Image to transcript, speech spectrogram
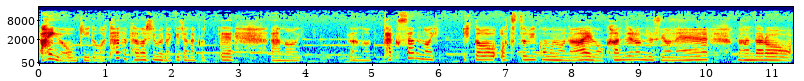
愛が大きいと思う。ただ楽しむだけじゃなくってあのあのたくさんの人を包み込むような愛を感じるんですよね。なんだろ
